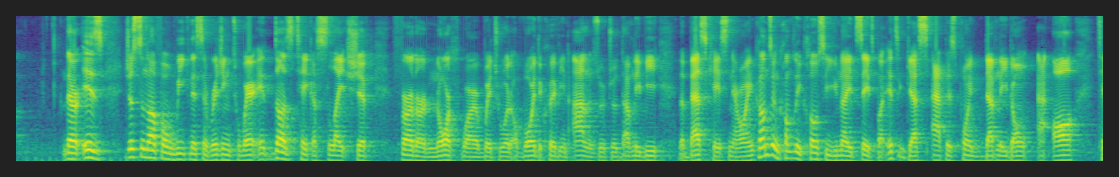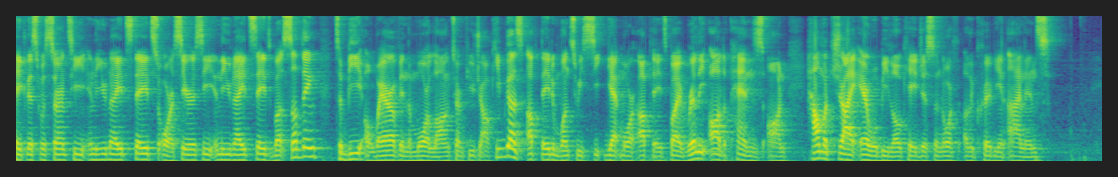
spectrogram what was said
there is just enough of weakness in ridging to where it does take a slight shift further northward, which would avoid the Caribbean islands, which would definitely be the best case scenario. And comes in completely close to the United States, but it's a guess at this point. Definitely don't at all take this with certainty in the United States or seriously in the United States, but something to be aware of in the more long-term future. I'll keep you guys updated once we see, get more updates, but it really all depends on how much dry air will be located just north of the Caribbean islands.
